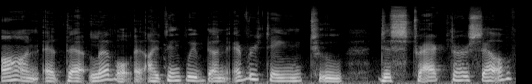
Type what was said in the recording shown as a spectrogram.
on at that level. I think we've done everything to distract ourselves,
